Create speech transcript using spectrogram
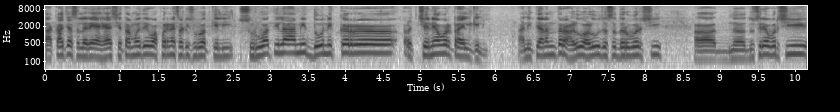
ताकाच्या स्लऱ्या ह्या शेतामध्ये वापरण्यासाठी सुरुवात केली. सुरुवातीला आम्ही दोन एकर चण्यावर ट्रायल केली. आणि त्यानंतर हळूहळू जसं दरवर्षी दुसऱ्या वर्षी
